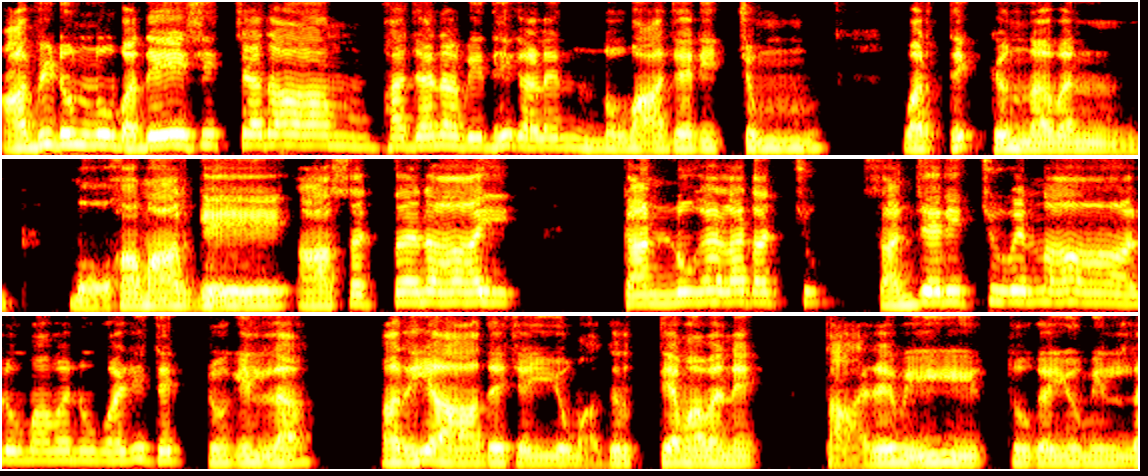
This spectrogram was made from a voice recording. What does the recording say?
അവിടുന്ന് ഉപദേശിച്ചതാം ഭജനവിധികളെന്നും ആചരിച്ചും വർദ്ധിക്കുന്നവൻ മോഹമാർഗേ ആസക്തനായി കണ്ണുകളടച്ചു. സഞ്ചരിച്ചുവെന്നാലും അവനു വഴി തെറ്റുകില്ല. അറിയാതെ ചെയ്യും അകൃത്യം അവനെ. താഴെ വീഴ്ത്തുകയുമില്ല.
